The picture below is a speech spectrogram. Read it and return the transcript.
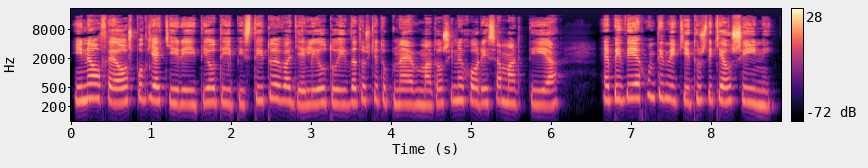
Είναι ο Θεός που διακηρύττει ότι οι πιστοί του Ευαγγελίου του Ήδατος και του Πνεύματος είναι χωρίς αμαρτία επειδή έχουν την δική τους δικαιοσύνη.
